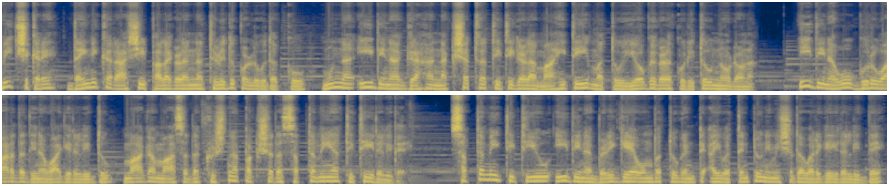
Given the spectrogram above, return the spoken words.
ವೀಕ್ಷಕರೇ, ದೈನಿಕ ರಾಶಿ ಫಲಗಳನ್ನು ತಿಳಿದುಕೊಳ್ಳುವುದಕ್ಕೂ ಮುನ್ನ ಈ ದಿನ ಗ್ರಹ ನಕ್ಷತ್ರ ತಿಥಿಗಳ ಮಾಹಿತಿ ಮತ್ತು ಯೋಗಗಳ ಕುರಿತು ನೋಡೋಣ. ಈ ದಿನವು ಗುರುವಾರದ ದಿನವಾಗಿರಲಿದ್ದು, ಮಾಘ ಮಾಸದ ಕೃಷ್ಣ ಪಕ್ಷದ ಸಪ್ತಮಿಯ ತಿಥಿ ಇರಲಿದೆ. ಸಪ್ತಮಿ ತಿಥಿಯು ಈ ದಿನ ಬೆಳಿಗ್ಗೆ ಒಂಬತ್ತು ಗಂಟೆ ಐವತ್ತೆಂಟು ನಿಮಿಷದವರೆಗೆ ಇರಲಿದ್ದೆ,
